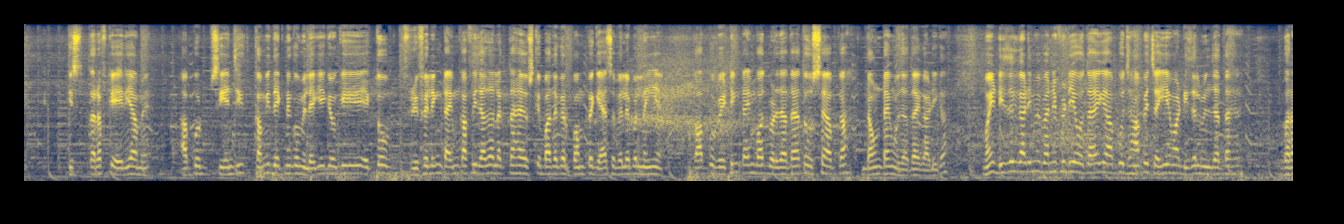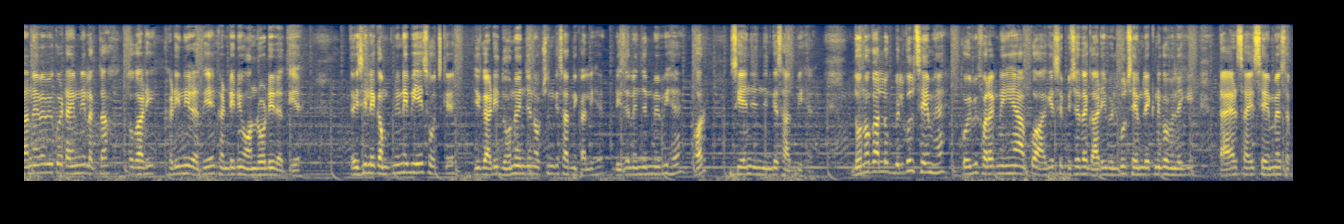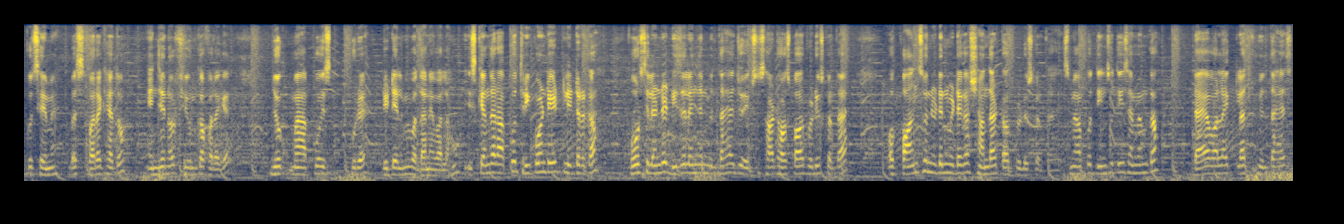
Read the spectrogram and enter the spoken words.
इस तरफ़ के एरिया में आपको सी कम देखने को मिलेगी क्योंकि एक तो रिफिलिंग टाइम काफ़ी ज़्यादा लगता है, उसके बाद अगर पंप पे गैस अवेलेबल नहीं है तो आपको वेटिंग टाइम बहुत बढ़ जाता है तो उससे आपका डाउन टाइम हो जाता है गाड़ी का। वहीं डीजल गाड़ी में बेनिफिट ये होता है कि आपको जहाँ पर चाहिए वहाँ डीजल मिल जाता है। भराने में भी कोई टाइम नहीं लगता तो गाड़ी खड़ी नहीं रहती है कंटिन्यू ऑन रोड ही रहती है। तो इसीलिए कंपनी ने भी ये सोच के ये गाड़ी दोनों इंजन ऑप्शन के साथ निकाली है डीजल इंजन में भी है और सीएनजी इंजन के साथ भी है। दोनों का लुक बिल्कुल सेम है, कोई भी फ़र्क नहीं है, आपको आगे से पीछे तक गाड़ी बिल्कुल सेम देखने को मिलेगी। टायर साइज़ सेम है, सब कुछ सेम है, बस फ़र्क है तो इंजन और फ्यूल का फ़र्क है, जो मैं आपको इस पूरे डिटेल में बताने वाला हूँ। इसके अंदर आपको 3.8 लीटर का फोर सिलेंडर डीजल इंजन मिलता है, जो 160 हॉर्स पावर प्रोड्यूस करता है और 500 न्यूटन मीटर का शानदार टॉक प्रोड्यूस करता है। इसमें आपको 330 एम का डाया वाला एक क्लच मिलता है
